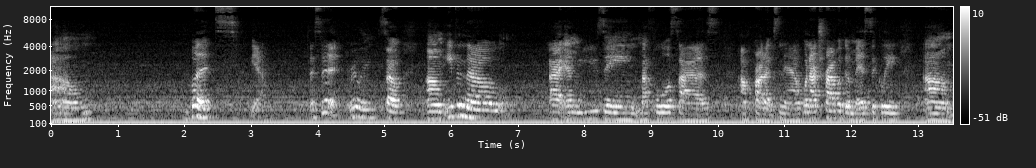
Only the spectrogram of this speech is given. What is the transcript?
Um, but yeah, that's it, really. So um, even though I am using my full size um, products now, when I travel domestically, um,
